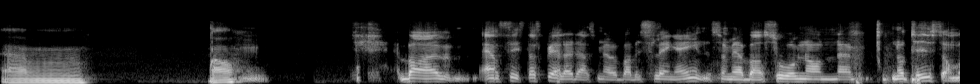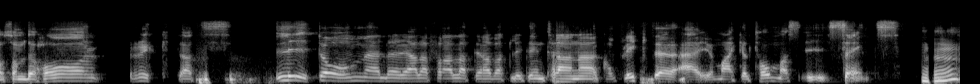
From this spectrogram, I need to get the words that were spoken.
Ehm, ja. Bara en sista spelare där som jag bara vill slänga in. Som jag bara såg någon eh, notis om och som det har ryktats lite om, eller i alla fall att det har varit lite interna konflikter, är ju Michael Thomas i Saints. Mm.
